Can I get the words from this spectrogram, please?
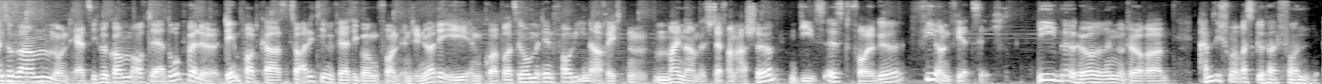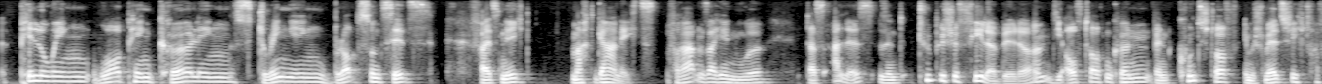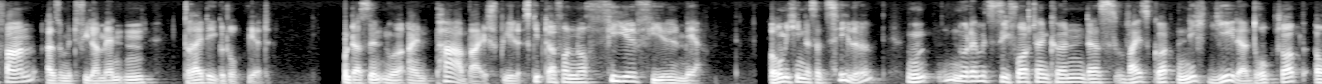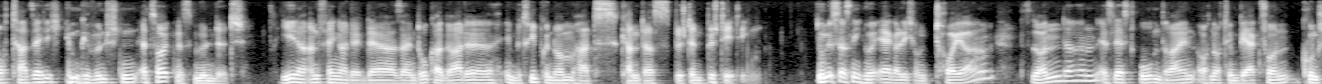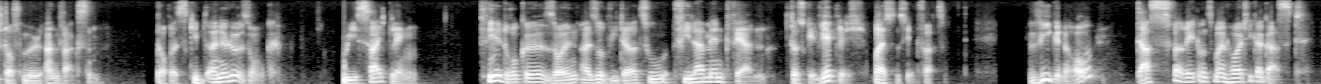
Moin zusammen und herzlich willkommen auf der Druckwelle, dem Podcast zur additiven Fertigung von Ingenieur.de in Kooperation mit den VDI-Nachrichten. Mein Name ist Stefan Asche, dies ist Folge 44. Liebe Hörerinnen und Hörer, haben Sie schon mal was gehört von Pillowing, Warping, Curling, Stringing, Blobs und Sits? Falls nicht, macht gar nichts. Verraten sei hier nur, das alles sind typische Fehlerbilder, die auftauchen können, wenn Kunststoff im Schmelzschichtverfahren, also mit Filamenten, 3D gedruckt wird. Und das sind nur ein paar Beispiele. Es gibt davon noch viel, viel mehr. Warum ich Ihnen das erzähle? Nun, nur damit Sie sich vorstellen können, dass, weiß Gott, nicht jeder Druckjob auch tatsächlich im gewünschten Erzeugnis mündet. Jeder Anfänger, der, der seinen Drucker gerade in Betrieb genommen hat, kann das bestimmt bestätigen. Nun ist das nicht nur ärgerlich und teuer, sondern es lässt obendrein auch noch den Berg von Kunststoffmüll anwachsen. Doch es gibt eine Lösung. Recycling. Fehldrucke sollen also wieder zu Filament werden. Das geht wirklich, meistens jedenfalls. Wie genau? Das verrät uns mein heutiger Gast.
